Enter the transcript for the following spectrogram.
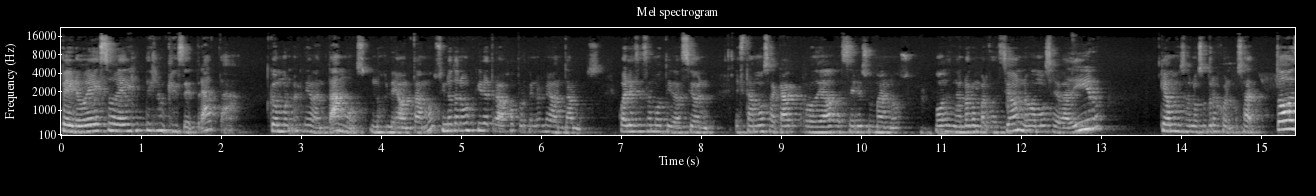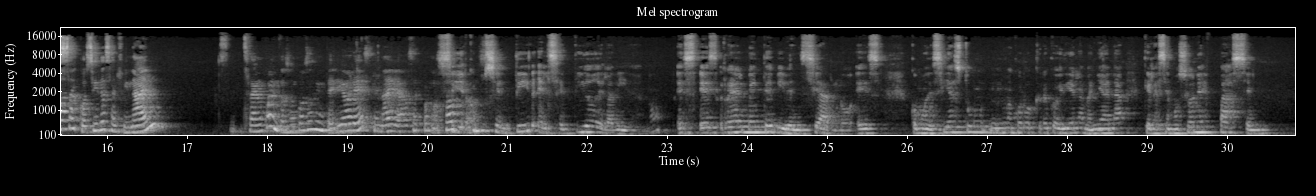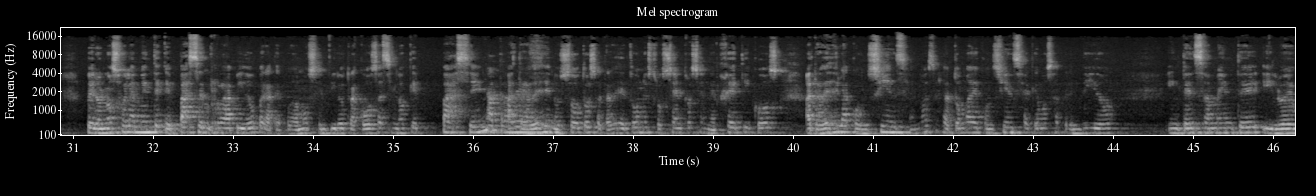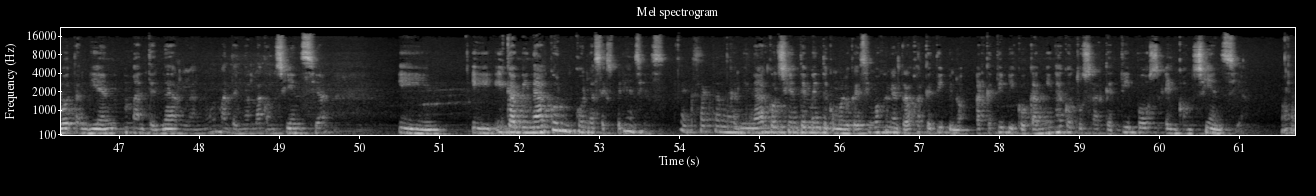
pero eso es de lo que se trata, cómo nos levantamos, nos levantamos, si no tenemos que ir a trabajo, ¿por qué nos levantamos? ¿Cuál es esa motivación? Estamos acá rodeados de seres humanos, vamos a tener la conversación, nos vamos a evadir, ¿qué vamos a nosotros con? O sea, todas esas cositas al final se dan cuenta, son cosas interiores que nadie va a hacer por nosotros. Sí, es como sentir el sentido de la vida, ¿no? Es, es realmente vivenciarlo, es, como decías tú, no me acuerdo, creo que hoy día en la mañana, que las emociones pasen, pero no solamente que pasen rápido para que podamos sentir otra cosa, sino que pasen a través, de nosotros, a través de todos nuestros centros energéticos, a través de la conciencia, ¿no? Esa es la toma de conciencia que hemos aprendido intensamente y luego también mantenerla, ¿no? mantener la conciencia y, y, caminar con, con, las experiencias. Exactamente. Caminar conscientemente, como lo que decimos en el trabajo arquetípico, arquetípico camina con tus arquetipos en conciencia.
